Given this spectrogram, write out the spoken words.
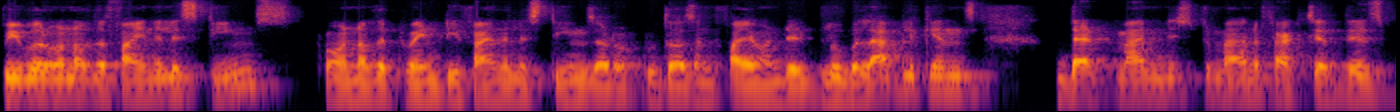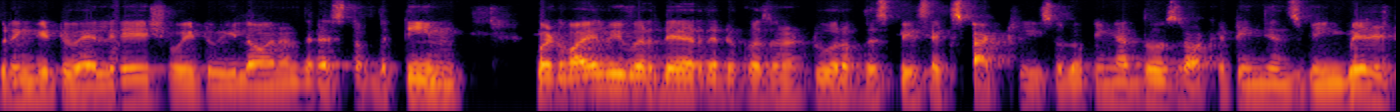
we were one of the finalist teams, one of the 20 finalist teams out of 2,500 global applicants that managed to manufacture this, bring it to LA, show it to Elon and the rest of the team. But while we were there, they took us on a tour of the SpaceX factory. So looking at those rocket engines being built,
